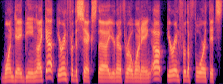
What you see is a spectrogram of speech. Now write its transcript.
one day being like, up, oh, you're in for the sixth. Uh, you're going to throw one inning. Up, oh, you're in for the fourth. It's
